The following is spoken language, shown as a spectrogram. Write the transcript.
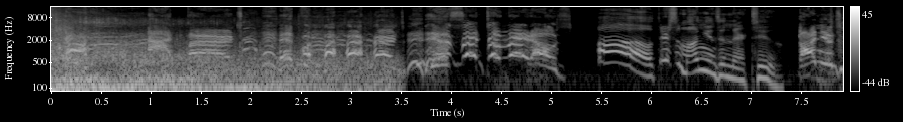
It burns! It burns! You said tomatoes! Oh, there's some onions in there, too. Onions!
